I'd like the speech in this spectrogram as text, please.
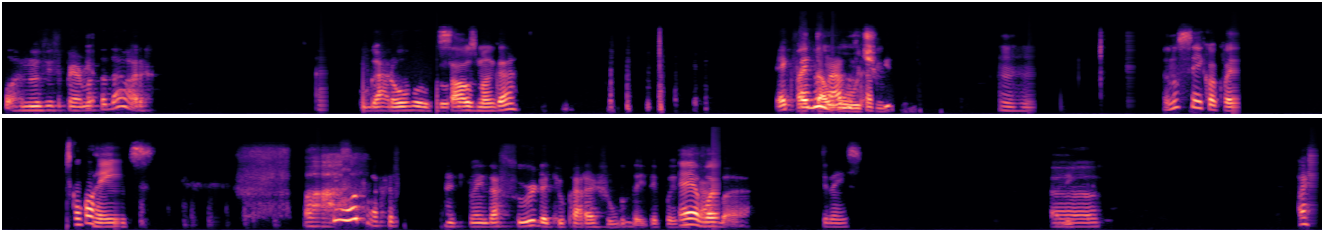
Porra, nos espermas tá da hora. O voltou. Só os mangá? É que Vai o nada os último. Uhum. Eu não sei qual que vai ser. Os concorrentes. Ah, Tem outro lá que você fala, que vem da surda que o cara ajuda e depois É, acaba. Silêncio. Ah, acho que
